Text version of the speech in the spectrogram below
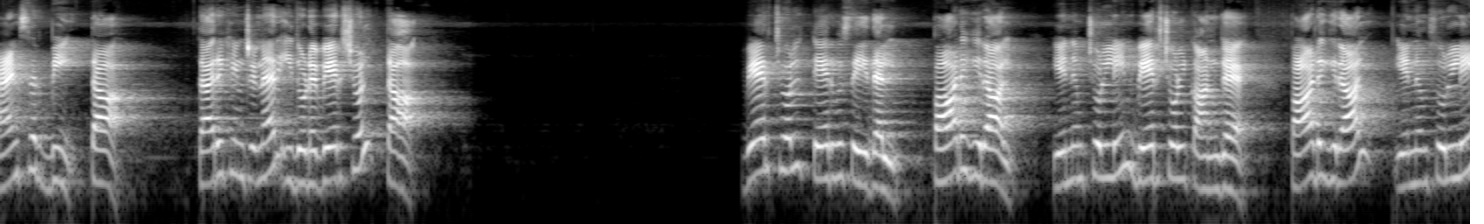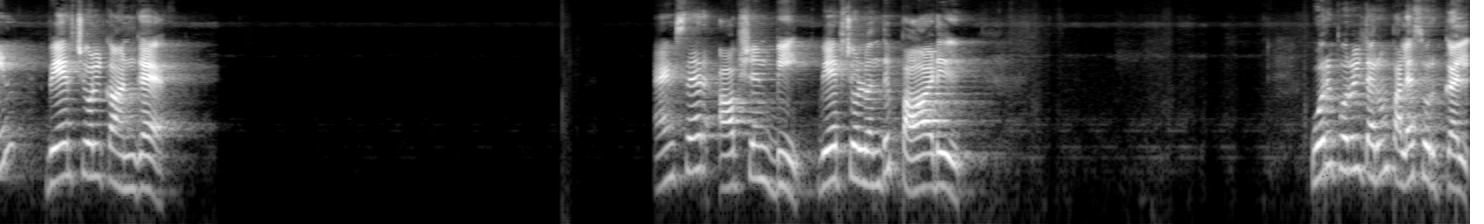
ஆன்சர் பி தா. தருகின்றனர். இதோட வேர்ச்சொல் தா. வேர்ச்சொல் தேர்வு செய்தல். பாடுகிறாள் என்னும் சொல்லின் வேர்ச்சொல் காண்க. பாடுகிறாள் என்னும் சொல்லின் வேர்ச்சொல் காண்க. ஆன்சர் ஆப்ஷன் பி வேர்ச்சொல் வந்து பாடு. ஒரு பொருள் தரும் பல சொற்கள்.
